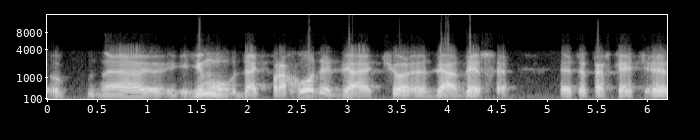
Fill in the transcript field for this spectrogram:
э, ему дать проходы для, для Одессы, это, так сказать, э,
